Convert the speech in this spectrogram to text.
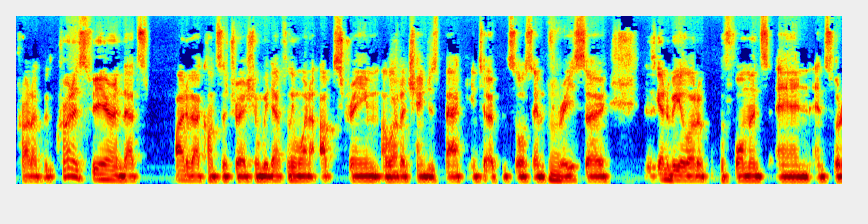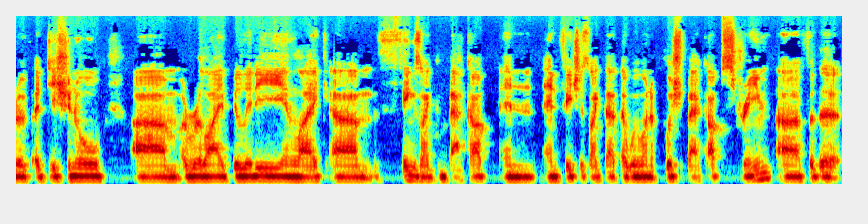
product with Chronosphere, and that's part of our concentration, we definitely want to upstream a lot of changes back into open source M3. Mm. So there's going to be a lot of performance and, and sort of additional um, reliability and like um, things like backup and, and features like that that we want to push back upstream uh, for the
